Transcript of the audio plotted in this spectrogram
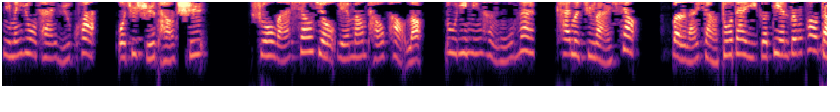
你们用餐愉快，我去食堂吃。说完，萧九连忙逃跑了。陆一鸣很无奈，开了句玩笑。本来想多带一个电灯泡的，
